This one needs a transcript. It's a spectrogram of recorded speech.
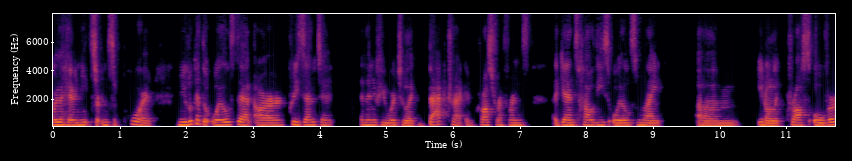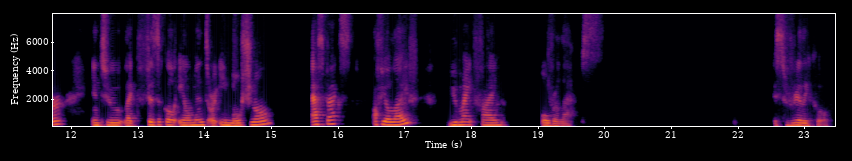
where the hair needs certain support, and you look at the oils that are presented, and then if you were to like backtrack and cross-reference against how these oils might, um, you know, like cross over into like physical ailments or emotional aspects of your life, you might find overlaps. It's really cool.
